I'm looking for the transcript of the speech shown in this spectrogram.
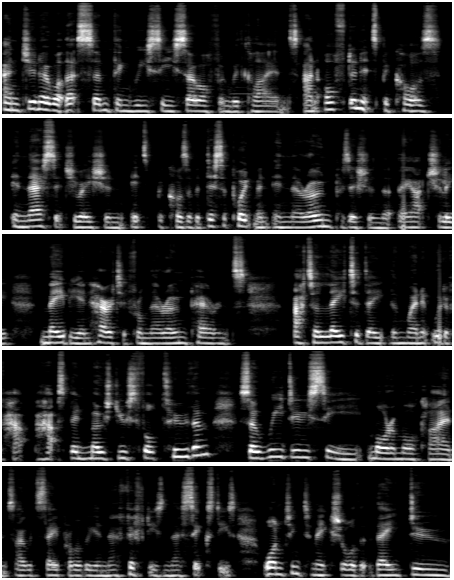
And do you know what? That's something we see so often with clients, and often it's because in their situation, it's because of a disappointment in their own position that they actually maybe inherited from their own parents at a later date than when it would have ha- perhaps been most useful to them. So we do see more and more clients, I would say probably in their 50s and their 60s, wanting to make sure that they do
